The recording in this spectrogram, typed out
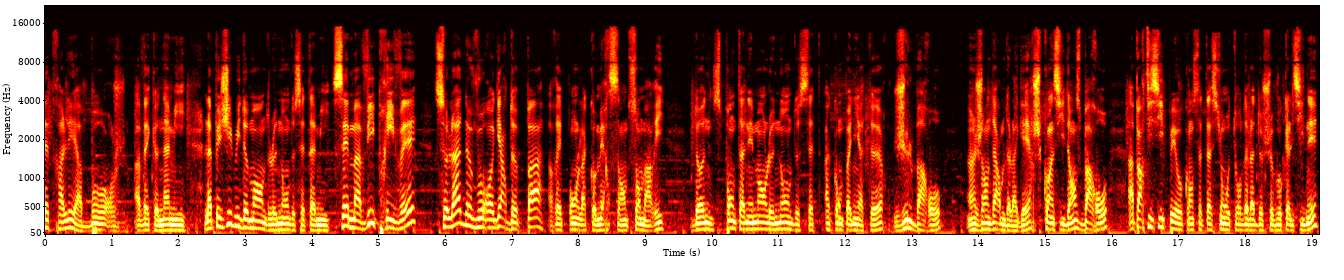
être allée à Bourges avec un ami. La PJ lui demande le nom de cet ami. C'est ma vie privée Cela ne vous regarde pas, répond la commerçante. Son mari donne spontanément le nom de cet accompagnateur, Jules Barrault, un gendarme de la guerre, coïncidence, Barreau, a participé aux constatations autour de la deux chevaux calcinés.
